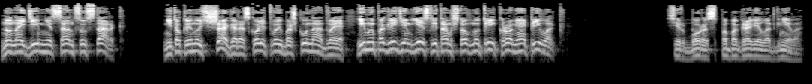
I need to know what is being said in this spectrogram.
но найди мне Сансу Старк. Не то, клянусь, шага расколет твою башку надвое, и мы поглядим, есть ли там что внутри, кроме опилок». Сир Борос побагровел от гнева.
